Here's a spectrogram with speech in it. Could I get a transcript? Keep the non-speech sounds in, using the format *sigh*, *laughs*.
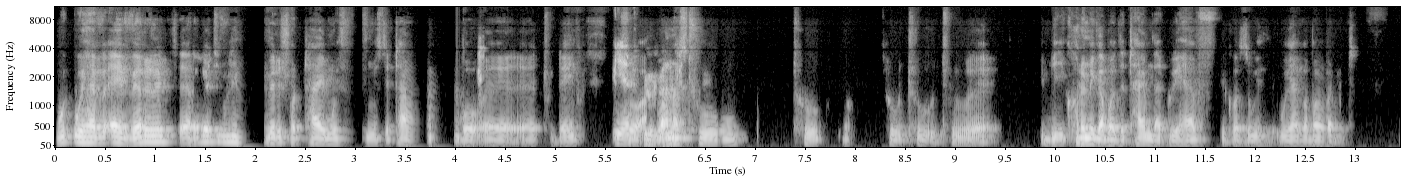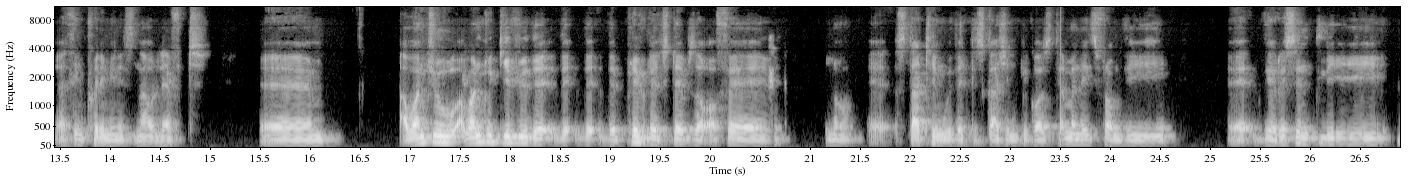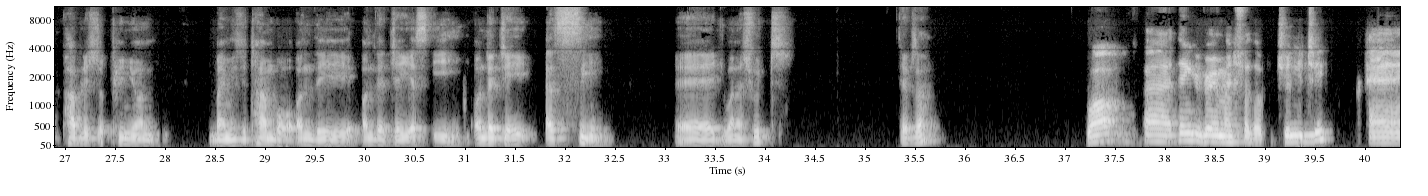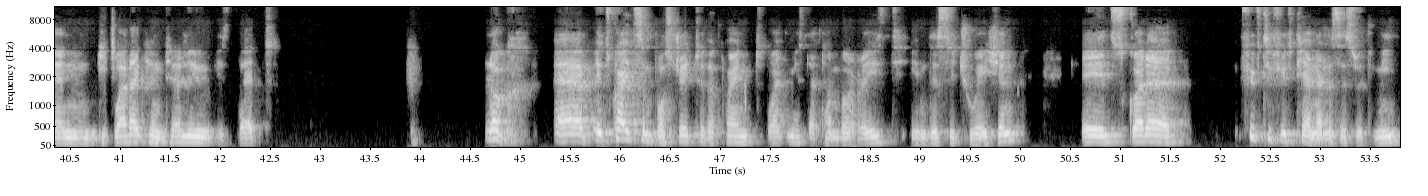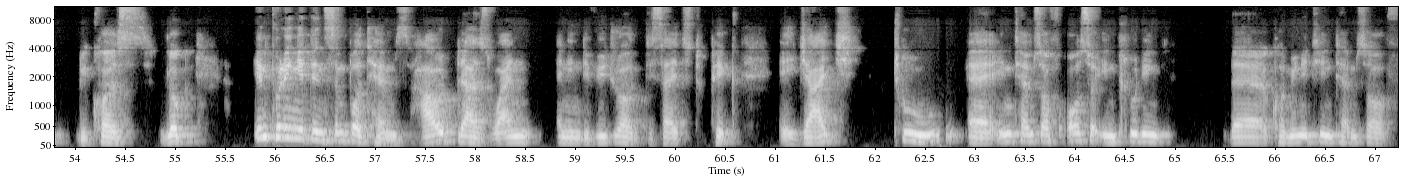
we have a very a relatively very short time with Mr. Thambo uh, today. Yeah. So I want us to to to to to uh, be economic about the time that we have because we we have about I think 20 minutes now left. Um, I want you. I want to give you the the the, the privilege, Debs, of uh, you know uh, starting with the discussion because it emanates from the uh, the recently published opinion by Mr. Thambo on the on the JSE on the JSC. Uh, do you want to shoot, Debza? Well, uh, thank you very much for the opportunity. And what I can tell you is that Look, uh, it's quite simple, straight to the point, what Mr. Thambo raised in this situation. It's got a 50 50 analysis with me because, look, in putting it in simple terms, how does one, an individual, decide to pick a judge? Two, uh, in terms of also including the community in terms of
